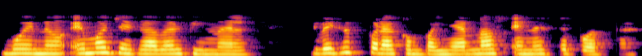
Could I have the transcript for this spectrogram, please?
Bueno, hemos llegado al final. Gracias por acompañarnos en este podcast.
